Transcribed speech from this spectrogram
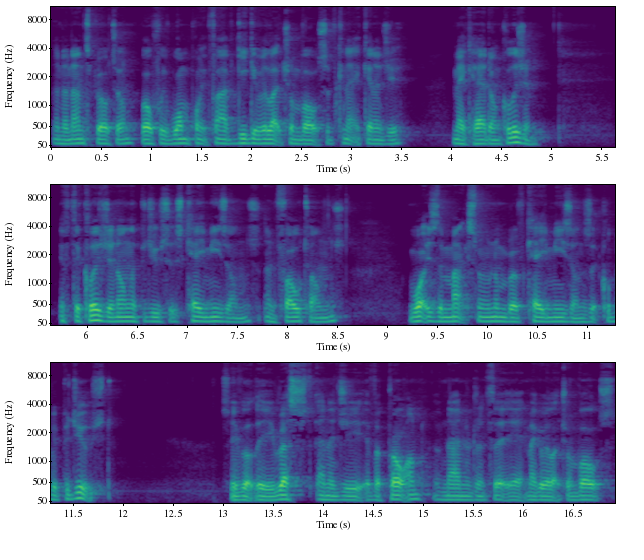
and an antiproton, both with 1.5 gigaelectron volts of kinetic energy, make a head-on collision. If the collision only produces k mesons and photons, what is the maximum number of k mesons that could be produced? So you've got the rest energy of a proton of 938 megaelectron volts,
